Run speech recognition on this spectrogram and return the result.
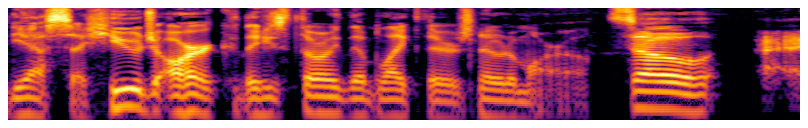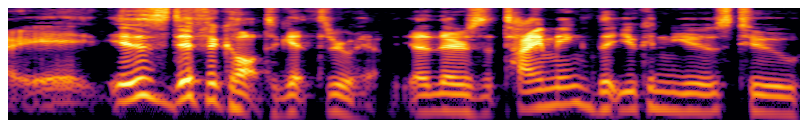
Yes, a huge arc that he's throwing them like there's no tomorrow. So uh, it is difficult to get through him. Uh, There's a timing that you can use to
